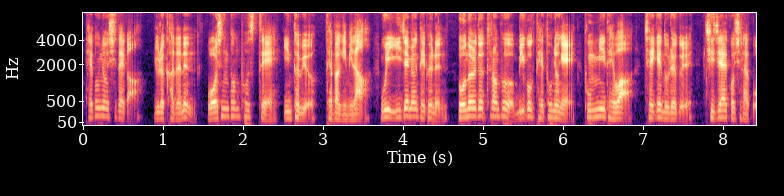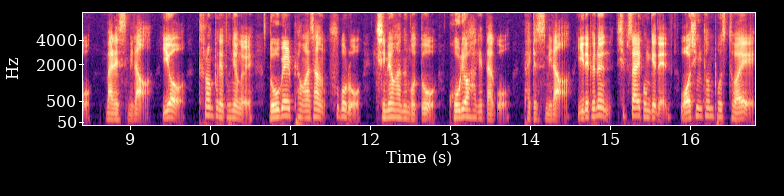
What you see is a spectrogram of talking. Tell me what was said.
대통령 시대가 유력하다는 워싱턴 포스트의 인터뷰 대박입니다. 우리 이재명 대표는 도널드 트럼프 미국 대통령의 북미 대화 재개 노력을 지지할 것이라고 말했습니다. 이어 트럼프 대통령을 노벨 평화상 후보로 지명하는 것도 고려하겠다고 밝혔습니다. 이 대표는 14일 공개된 워싱턴 포스트와의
